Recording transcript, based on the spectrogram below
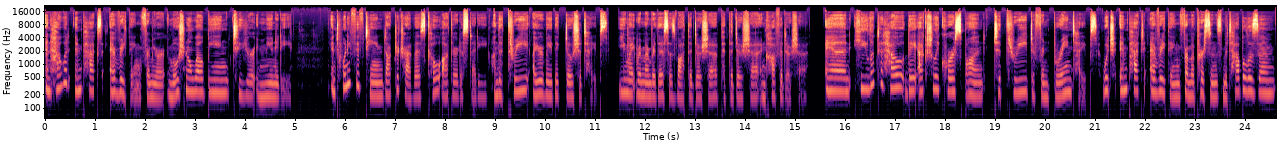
and how it impacts everything from your emotional well being to your immunity. In 2015, Dr. Travis co authored a study on the three Ayurvedic dosha types. You might remember this as Vata dosha, Pitta dosha, and Kapha dosha. And he looked at how they actually correspond to three different brain types, which impact everything from a person's metabolism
